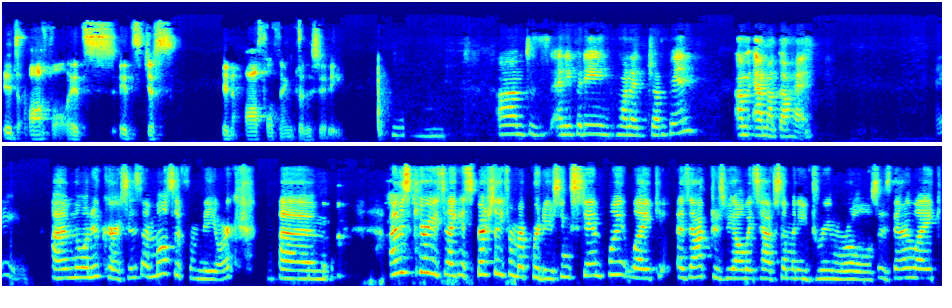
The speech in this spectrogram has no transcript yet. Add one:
it's awful. It's it's just an awful thing for the city. Um, does anybody want to jump in? Um, Emma, go ahead. Hey, I'm the one who curses. I'm also from New York. Um, I was curious, like, especially from a producing standpoint, like, as actors, we always have so many dream roles. Is there, like,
